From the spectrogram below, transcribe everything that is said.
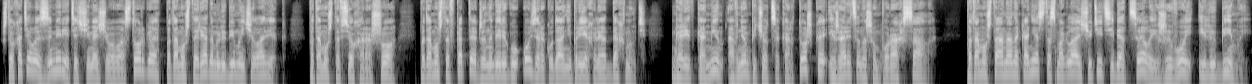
что хотелось замереть от щемящего восторга, потому что рядом любимый человек, потому что все хорошо — потому что в коттедже на берегу озера, куда они приехали отдохнуть, горит камин, а в нем печется картошка и жарится на шампурах сало. Потому что она наконец-то смогла ощутить себя целой, живой и любимой.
